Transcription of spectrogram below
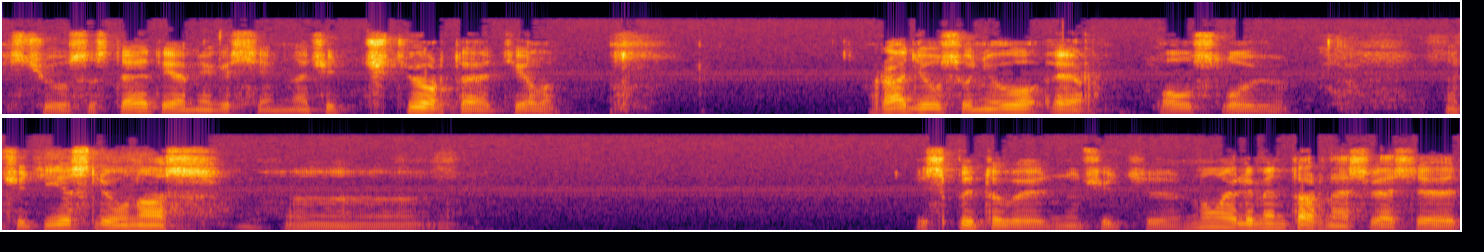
из чего состоят, и омега-7. Значит, четвертое тело. Радиус у него r по условию. Значит, если у нас э, испытывает, значит, ну, элементарная связь. Э,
